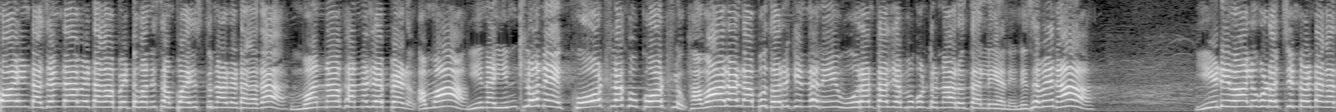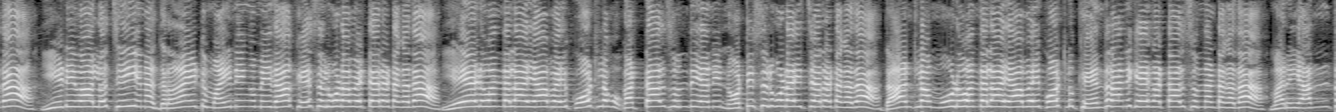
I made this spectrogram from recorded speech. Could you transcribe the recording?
పాయింట్ అజెండా పెట్టగా పెట్టుకొని సంపాదిస్తున్నాడట కదా? మొన్న కన్న చెప్పాడు అమ్మా ఈయన ఇంట్లోనే కోట్లకు కోట్లు హవాలా డబ్బు దొరికిందని ఊరంతా చెప్పుకుంటున్నారు తల్లి అని. నిజమేనా? ఈడీ వాళ్ళు కూడా వచ్చిండ్రంట కదా? ఈడీ వాళ్ళు వచ్చి ఈయన గ్రనైట్ మైనింగ్ మీద కేసులు కూడా పెట్టారట కదా? ఏడు వందల యాభై కోట్లకు కట్టాల్సి ఉంది అని నోటీసులు కూడా ఇచ్చారట కదా? దాంట్లో మూడు వందల యాభై కోట్లు కేంద్రానికే కట్టాల్సి ఉందంట కదా. మరి అంత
